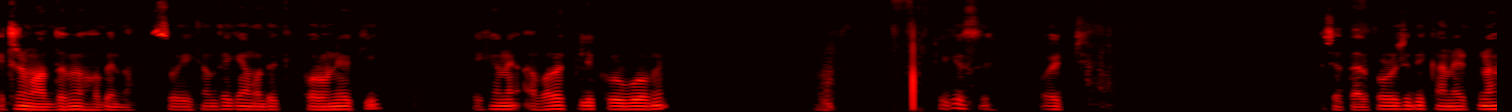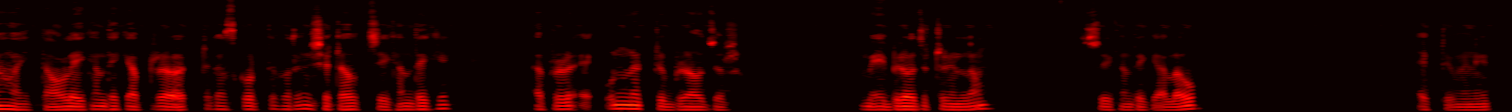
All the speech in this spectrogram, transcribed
এটার মাধ্যমে হবে না। সো এখান থেকে আমাদের করণীয় কি? এখানে আবারও ক্লিক করব আমি। ঠিক আছে? ওয়েট আচ্ছা তারপরে যদি কানেক্ট না হয়, তাহলে এখান থেকে আপনারা একটা কাজ করতে পারেন। সেটা হচ্ছে এখান থেকে আপনারা অন্য একটা ব্রাউজার আমি এই ব্রাউজারটা নিলাম। সো এখান থেকে অ্যালাউ একটা মিনিট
